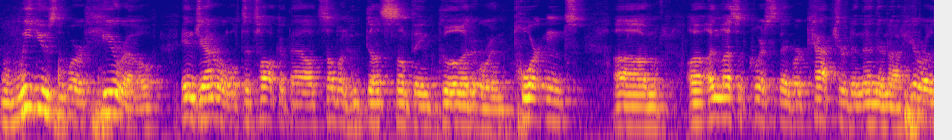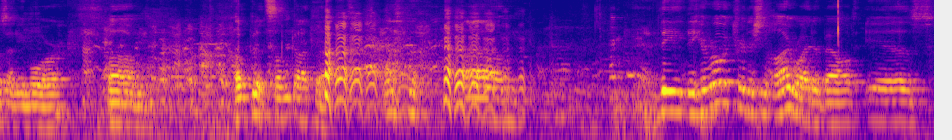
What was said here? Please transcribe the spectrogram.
We use the word hero in general to talk about someone who does something good or important, um, uh, unless, of course, they were captured and then they're not heroes anymore. Um, oh, good, some got that. um, the, the heroic tradition I write about is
